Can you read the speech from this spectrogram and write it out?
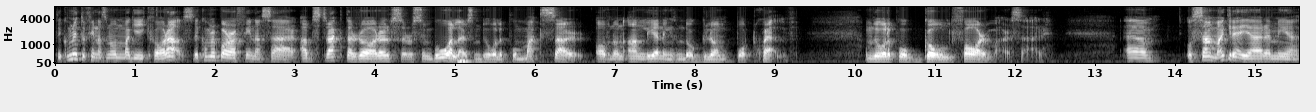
Det kommer inte att finnas någon magi kvar alls. Det kommer bara finnas så här abstrakta rörelser och symboler som du håller på och maxar av någon anledning som du har glömt bort själv om du håller på och goldfarmar så här. Um, och samma grej är det med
